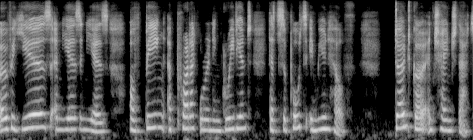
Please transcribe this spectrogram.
over years and years and years of being a product or an ingredient that supports immune health, don't go and change that.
